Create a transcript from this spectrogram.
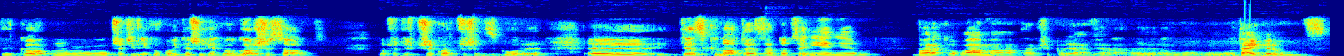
tylko um, przeciwników politycznych jako gorszy sort. To przecież przykład przyszedł z góry. E, tęsknotę za docenieniem Barack Obama, tak się pojawia, Tiger Woods,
